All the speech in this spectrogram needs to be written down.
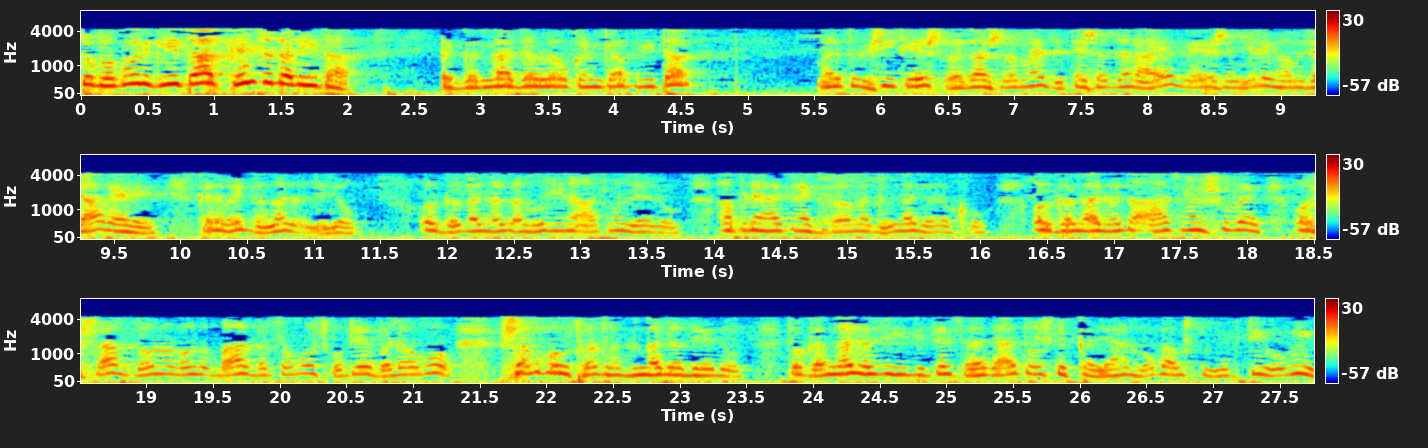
तो भगवत गीता किंच दीता गंगा जल लो का पीता मैं तो ऋषिकेश स्वर्गाश्रम में जितने सज्जन आए, मेरे से मिले, हम जा रहे हैं। कहते, भाई गंगा जल ले जाओ और गंगा जल का रोजी ना आचमन ले लो। अपने अपने घरों में गंगा जल रखो और गंगा जल का आचमन सुबह और शाम दोनों वक्त बाल बच्चों को, छोटे बड़ों को, सबको थोड़ा थोड़ा गंगा जल दे दो। तो गंगा जल जी भीतर चला जाए तो उसके कल्याण होगा, उसकी मुक्ति होगी।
